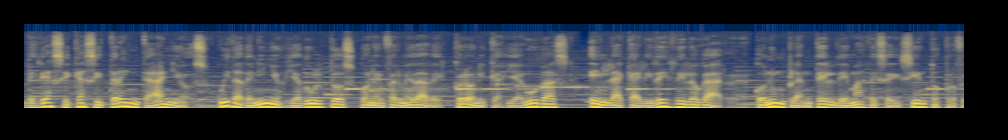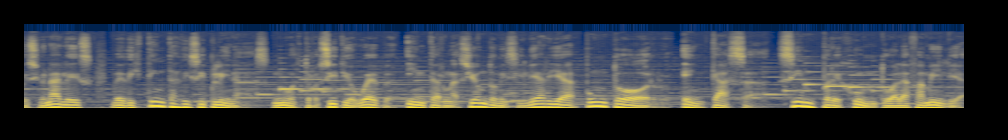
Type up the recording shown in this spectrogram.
desde hace casi 30 años cuida de niños y adultos con enfermedades crónicas y agudas en la calidez del hogar, con un plantel de más de 600 profesionales de distintas disciplinas. Nuestro sitio web internaciondomiciliaria.org. En Casa, siempre junto a la familia.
